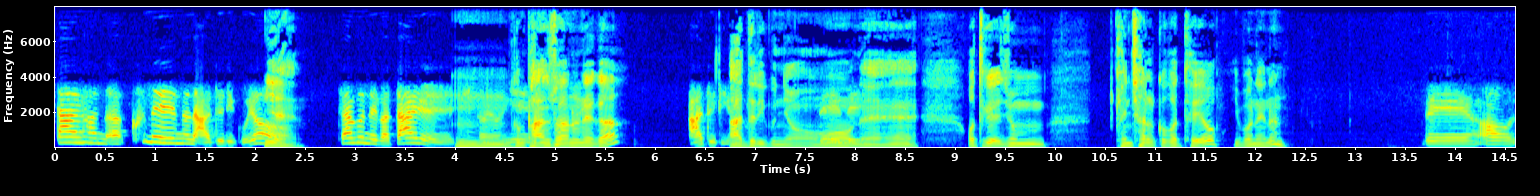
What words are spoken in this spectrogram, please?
딸 하나, 큰 애는 아들이고요. 예. 작은 애가 딸 음, 있어요. 예. 그럼 반수하는 애가 아들이요. 아들이군요. 네, 네. 네. 어떻게 좀 괜찮을 것 같아요 이번에는? 네, 아우,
